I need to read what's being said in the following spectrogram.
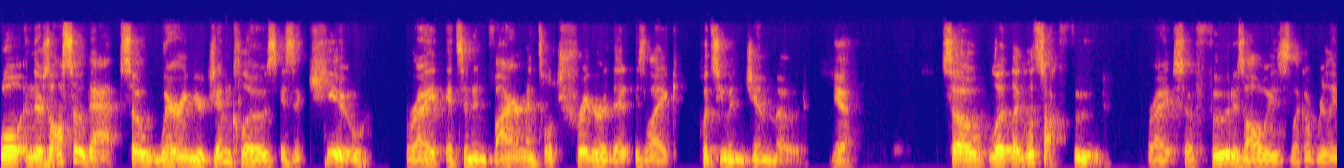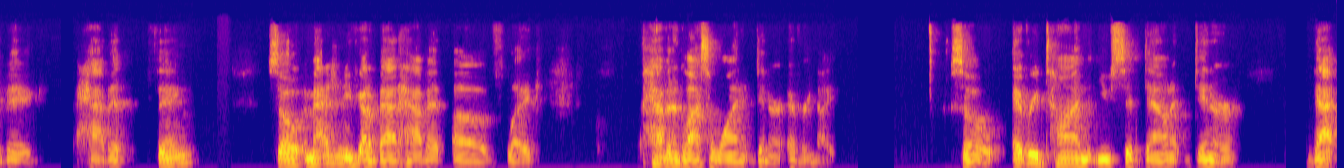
Well and there's also that so wearing your gym clothes is a cue right? It's an environmental trigger that is like puts you in gym mode. Yeah. So like let's talk food right? So food is always like a really big habit thing so imagine you've got a bad habit of like having a glass of wine at dinner every night. So every time that you sit down at dinner, that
